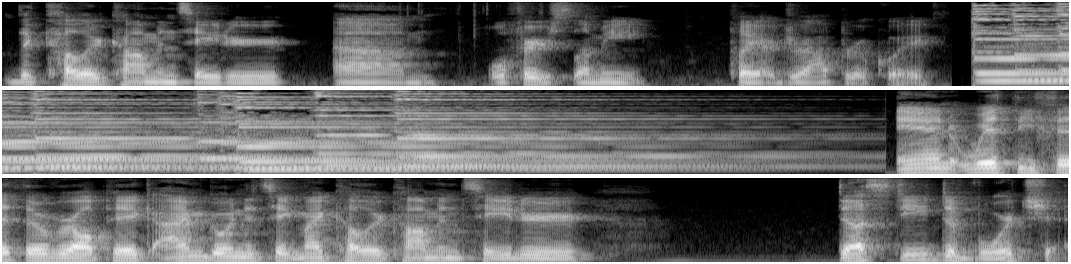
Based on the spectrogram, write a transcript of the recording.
the color commentator. Um, well, first, let me play our drop real quick. And with the fifth overall pick, I'm going to take my color commentator, Dusty Dvoracek.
